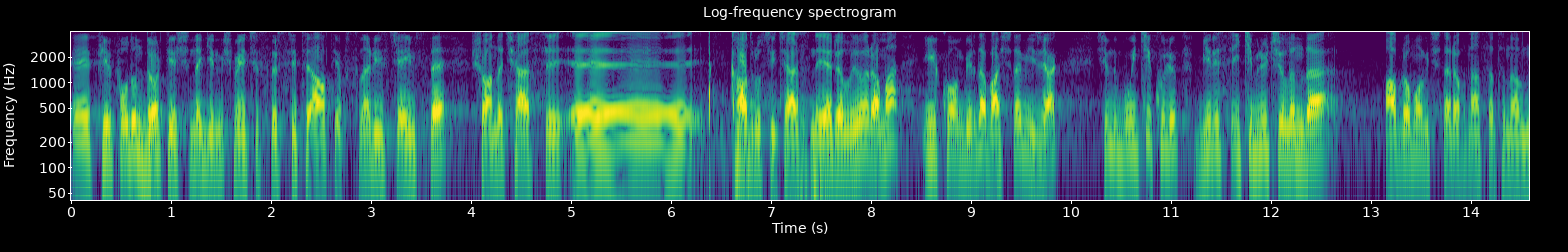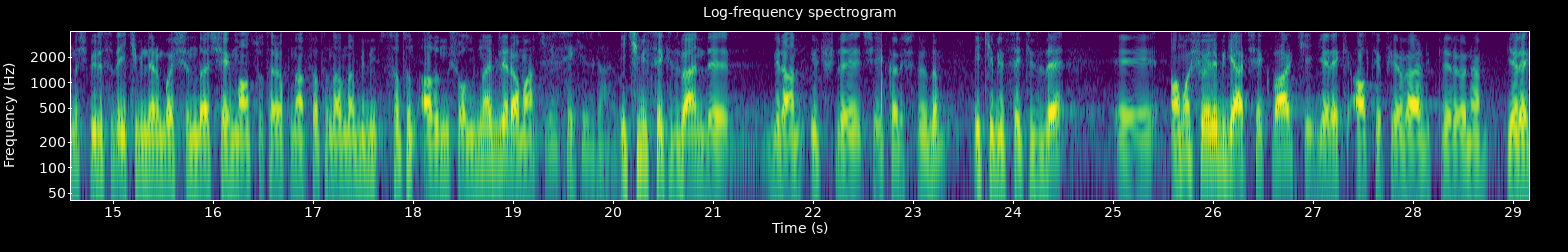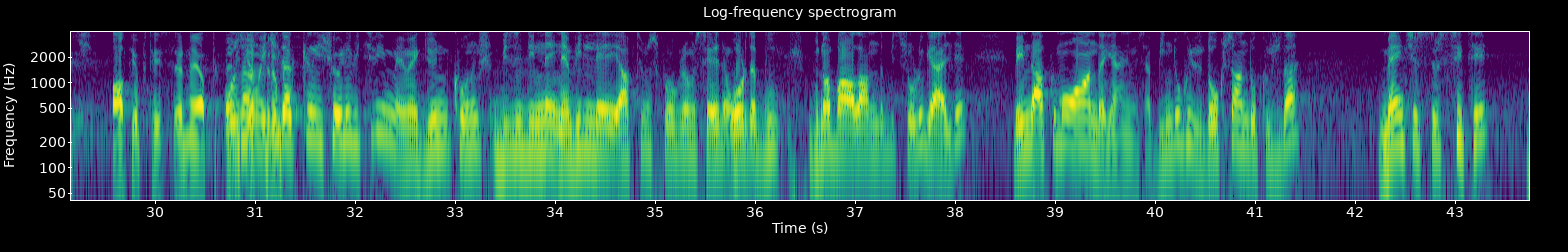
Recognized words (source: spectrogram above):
Ee, Phil Foden 4 yaşında girmiş Manchester City altyapısına. Reece James de şu anda Chelsea ee, kadrosu içerisinde yer alıyor ama ilk 11'de başlamayacak. Şimdi bu iki kulüp birisi 2003 yılında Abramovich tarafından satın alınmış. Birisi de 2000'lerin başında Şeyh Mansur tarafından satın satın alınmış olunabilir ama 2008 galiba. 2008 ben de bir an 3 ile şeyi karıştırdım. 2008'de e, ama şöyle bir gerçek var ki gerek altyapıya verdikleri önem, gerek altyapı tesislerine yaptıkları O zaman yatırım. iki dakikayı şöyle bitireyim mi Emek? Dün konuş, bizi dinle, Nebil'le yaptığımız programı seyredin. Orada bu buna bağlamda bir soru geldi. Benim de aklıma o anda geldi mesela. 1999'da Manchester City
